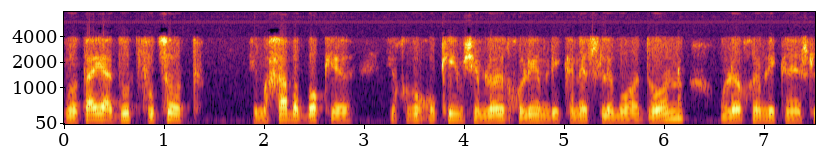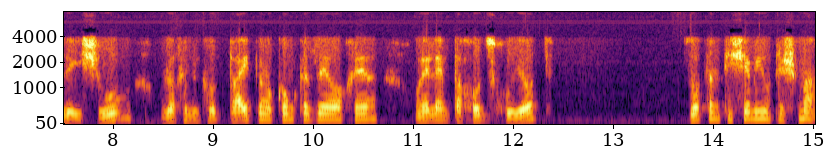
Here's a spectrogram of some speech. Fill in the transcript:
ואותה יהדות תפוצות, אם מחר בבוקר יחוקו חוקים שהם לא יכולים להיכנס למועדון, או לא יכולים להיכנס ליישוב, או לא יכולים לקנות בית במקום כזה או אחר, או אין להם פחות זכויות, זאת אנטישמיות לשמה.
